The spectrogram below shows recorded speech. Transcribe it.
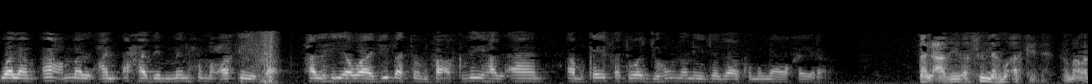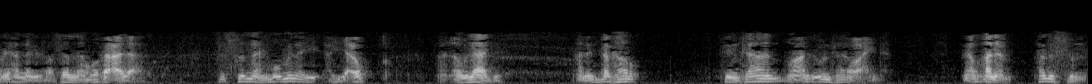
ولم أعمل عن أحد منهم عقيقة. هل هي واجبة؟ فأقضيها الآن. أم كيف توجهونني جزاكم الله خيرا؟ العقيقة سنة مؤكدة أمر بها النبي صلى الله عليه وسلم وفعلها. في السنة المؤمن أن يعق عن أولاده عن الذكر ثنتان وعن الأنثى واحدة. من الغنم هذا السنة.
